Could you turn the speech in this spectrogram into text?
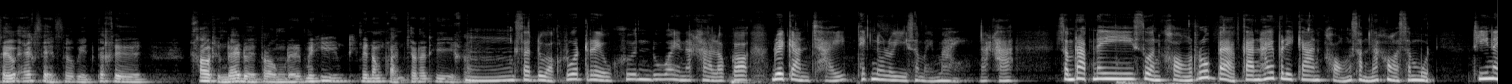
Self Access Service ก็คือเข้าถึงได้โดยตรงโดยไม่ที่ที่ไม่ต้องผ่านเจ้าหน้าที่ครับอืมสะดวกรวดเร็วขึ้นด้วยนะคะ แล้วก็ด้วยการใช้เทคโนโลยีสมัยใหม่นะคะ สำหรับในส่วนของรูปแบบการให้บริการของสำนักหอสมุด ที่ใน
